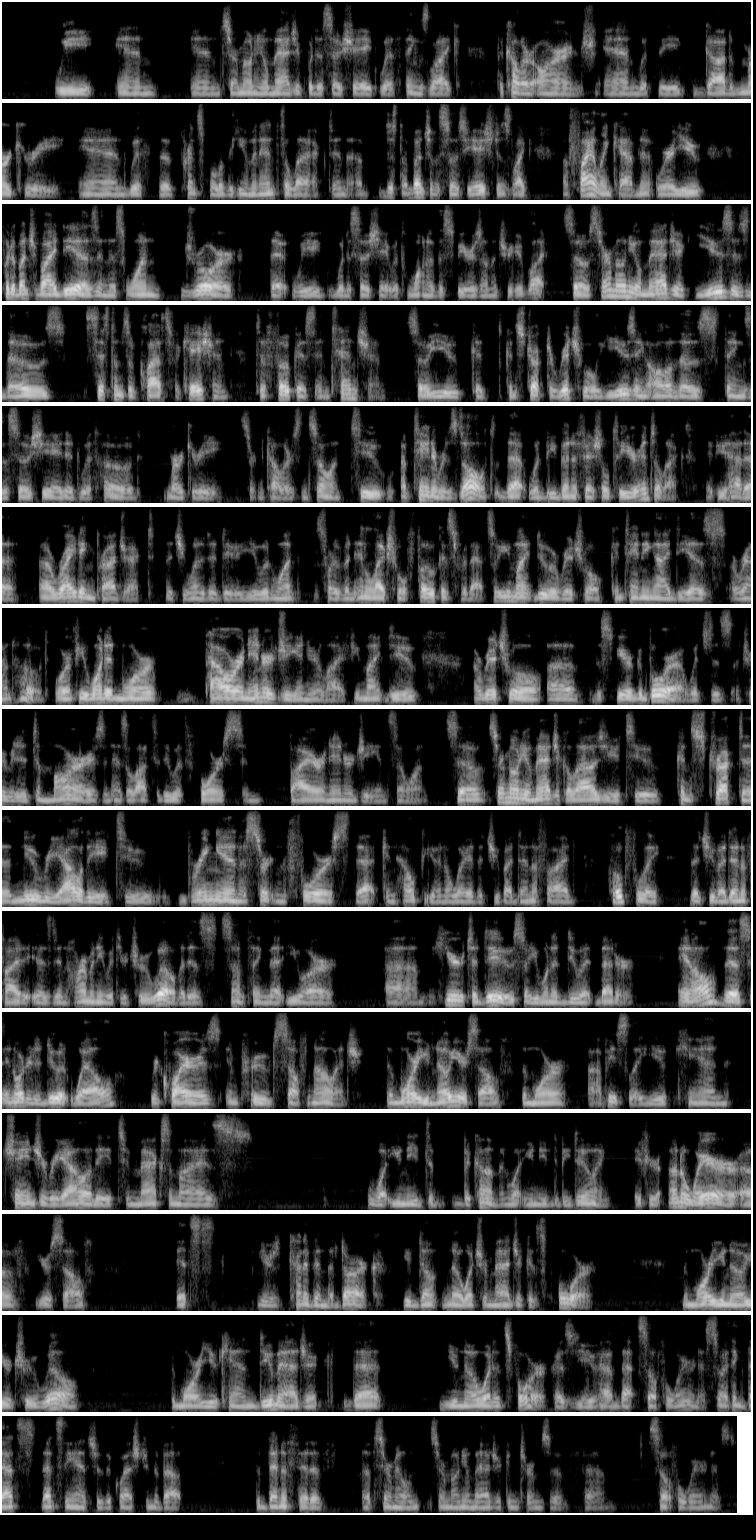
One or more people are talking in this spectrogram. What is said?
we in in ceremonial magic would associate with things like the color orange and with the god of Mercury and with the principle of the human intellect and uh, just a bunch of associations like a filing cabinet where you put a bunch of ideas in this one drawer that we would associate with one of the spheres on the tree of life. So ceremonial magic uses those systems of classification to focus intention. So you could construct a ritual using all of those things associated with Hod mercury, certain colors, and so on, to obtain a result that would be beneficial to your intellect. If you had a, a writing project that you wanted to do, you would want sort of an intellectual focus for that. So you might do a ritual containing ideas around Hod. Or if you wanted more power and energy in your life, you might do a ritual of the sphere Geburah, which is attributed to Mars and has a lot to do with force and fire and energy and so on. So ceremonial magic allows you to construct a new reality to bring in a certain force that can help you in a way that you've identified, hopefully, that you've identified is in harmony with your true will, that is something that you are um, here to do, so you want to do it better. And all of this, in order to do it well, requires improved self knowledge. The more you know yourself, the more obviously you can change your reality to maximize what you need to become and what you need to be doing. If you're unaware of yourself, it's you're kind of in the dark. You don't know what your magic is for. The more you know your true will, the more you can do magic that you know what it's for because you have that self-awareness. So I think that's that's the answer to the question about the benefit of of ceremonial ceremonial magic in terms of um, self-awareness.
